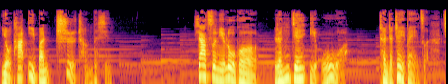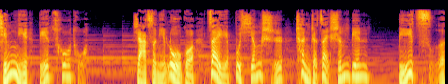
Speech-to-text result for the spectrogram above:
有他一般赤诚的心。下次你路过，人间已无我，趁着这辈子，请你别蹉跎。下次你路过，再也不相识，趁着在身边，彼此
